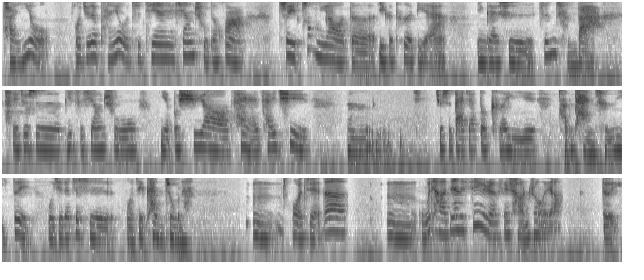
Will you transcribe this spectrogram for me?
朋友，我觉得朋友之间相处的话，最重要的一个特点应该是真诚吧，也就是彼此相处也不需要猜来猜去，嗯，就是大家都可以很坦诚以对，我觉得这是我最看重的。嗯，我觉得，嗯，无条件的信任非常重要。对，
